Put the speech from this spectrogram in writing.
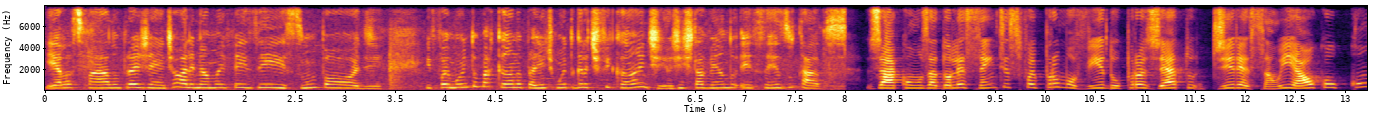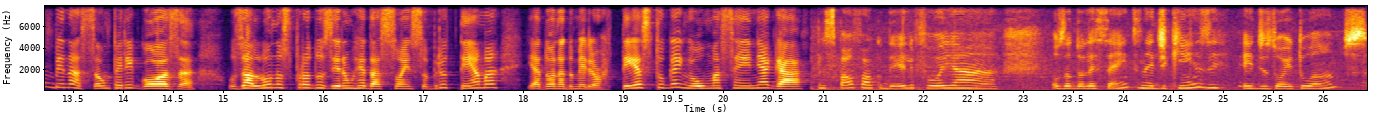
e elas falam pra gente, olha, minha mãe fez isso, não pode. E foi muito bacana pra gente, muito gratificante a gente estar tá vendo esses resultados. Já com os adolescentes foi promovido o projeto Direção e Álcool Combinação Perigosa. Os alunos produziram redações sobre o tema e a dona do melhor texto ganhou uma CNH. O principal foco dele foi a, os adolescentes né, de 15 e 18 anos,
